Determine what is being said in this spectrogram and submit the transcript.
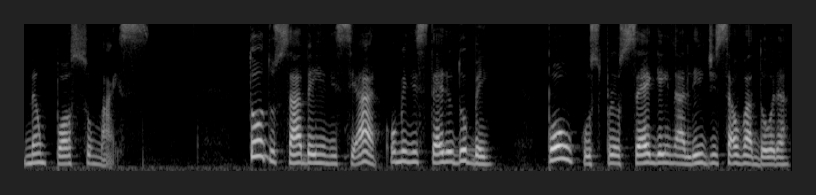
não posso mais todos sabem iniciar o ministério do bem. Poucos prosseguem na lide salvadora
